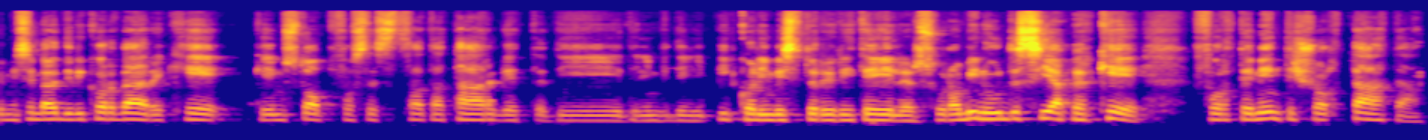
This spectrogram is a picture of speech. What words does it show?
Cioè, mi sembra di ricordare che GameStop fosse stata target di, degli, degli, piccoli investitori retailer su Robinhood, sia perché fortemente shortata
